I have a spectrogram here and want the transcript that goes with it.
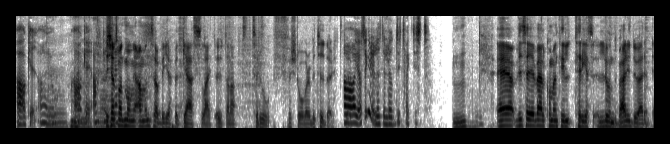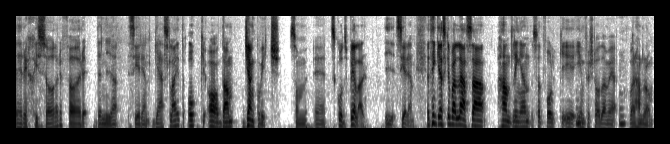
Ja, okej. Ja, jo. Ja, okej. Ja, det känns som att många använder sig av begreppet gaslight utan att tro, förstå vad det betyder. Ja, jag tycker det är lite luddigt faktiskt. Mm. Eh, vi säger välkommen till Therese Lundberg. Du är regissör för den nya serien Gaslight och Adam Jankovic som eh, skådespelar i serien. Jag tänker jag ska bara läsa handlingen så att folk är införstådda med vad det handlar om.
